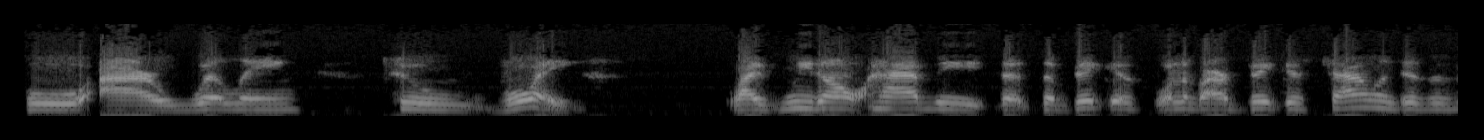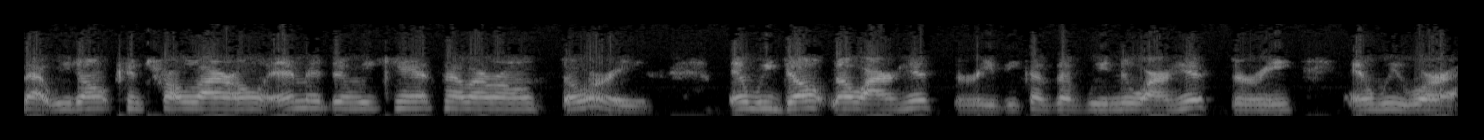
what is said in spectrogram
who are willing to voice. Like we don't have the, the, the biggest one of our biggest challenges is that we don't control our own image and we can't tell our own stories. And we don't know our history because if we knew our history and we were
